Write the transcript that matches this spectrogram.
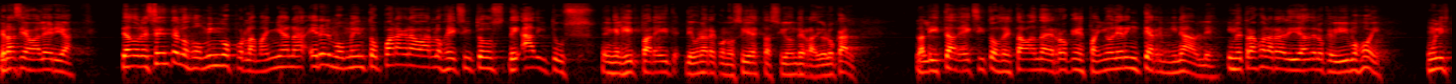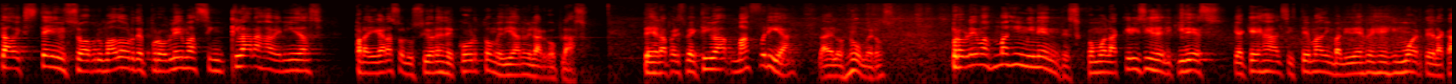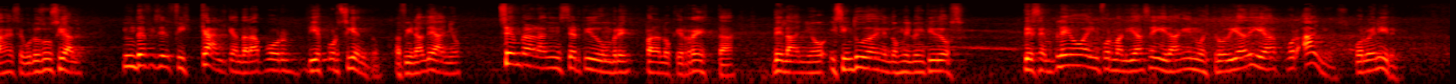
Gracias, Valeria. De adolescente, los domingos por la mañana era el momento para grabar los éxitos de Aditus en el hit parade de una reconocida estación de radio local. La lista de éxitos de esta banda de rock en español era interminable y me trajo a la realidad de lo que vivimos hoy. Un listado extenso, abrumador de problemas sin claras avenidas para llegar a soluciones de corto, mediano y largo plazo. Desde la perspectiva más fría, la de los números, problemas más inminentes como la crisis de liquidez que aqueja al sistema de invalidez, vejez y muerte de la Caja de Seguro Social y un déficit fiscal que andará por 10% a final de año, sembrarán incertidumbre para lo que resta del año y sin duda en el 2022. Desempleo e informalidad seguirán en nuestro día a día por años, por venir.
